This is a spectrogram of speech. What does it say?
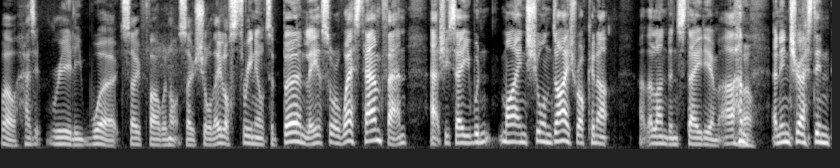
well, has it really worked? So far, we're not so sure. They lost 3 0 to Burnley. I saw a West Ham fan actually say he wouldn't mind Sean Dyche rocking up at the London Stadium. Um, Wow. An interesting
